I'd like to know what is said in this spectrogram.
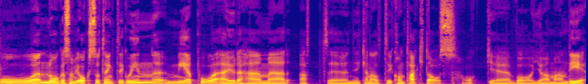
Och något som vi också tänkte gå in mer på är ju det här med att eh, ni kan alltid kontakta oss och eh, vad gör man det?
